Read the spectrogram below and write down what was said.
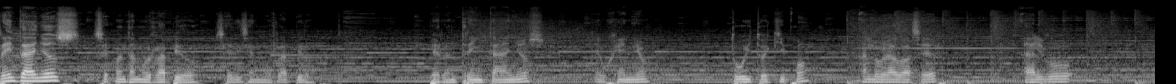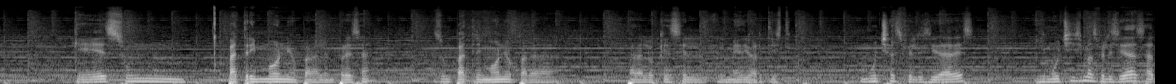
30 años se cuentan muy rápido, se dicen muy rápido. Pero en 30 años, Eugenio, tú y tu equipo han logrado hacer algo que es un patrimonio para la empresa, es un patrimonio para, para lo que es el, el medio artístico. Muchas felicidades y muchísimas felicidades a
